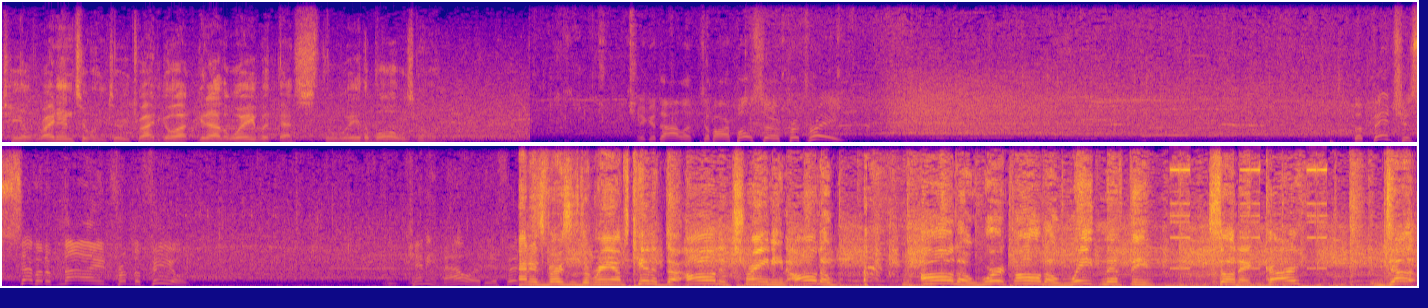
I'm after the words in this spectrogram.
Tailed right into him too. He tried to go out, get out of the way, but that's the way the ball was going. Iguodala to Barbosa for three. The bench is seven of nine from the field. And Kenny Mauer, the official. And it's versus the Rams. Kenneth done all the training, all the all the work, all the weightlifting, so that Garth Duff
